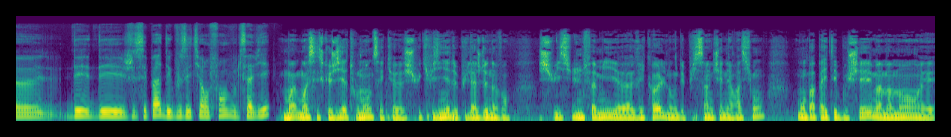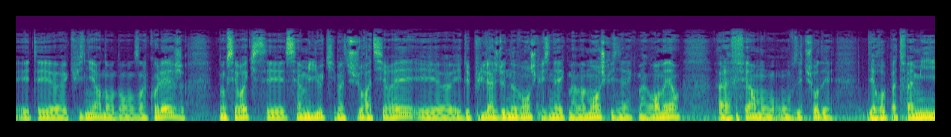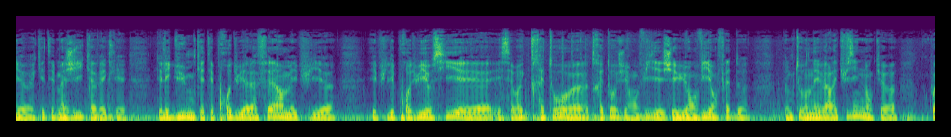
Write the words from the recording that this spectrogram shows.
dès, je sais pas, dès que vous étiez enfant, vous le saviez? Moi, moi c'est ce que je dis à tout le monde, c'est que je suis cuisinier depuis l'âge de 9 ans. Je suis issu d'une famille agricole, donc depuis cinq générations. Mon papa était boucher, ma maman était euh, cuisinière dans, un collège. Donc c'est vrai que c'est un milieu qui m'a toujours attiré. Euh, et, depuis l'âge de 9 ans, je cuisinais avec ma maman, je cuisinais avec ma grand-mère. À la ferme, on, faisait toujours des, repas de famille euh, qui étaient magiques avec les, légumes qui étaient produits à la ferme et puis et puis les produits aussi. Et, c'est vrai que très tôt, très tôt, j'ai envie, j'ai eu envie en fait de, me tourner vers la cuisine. Donc,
